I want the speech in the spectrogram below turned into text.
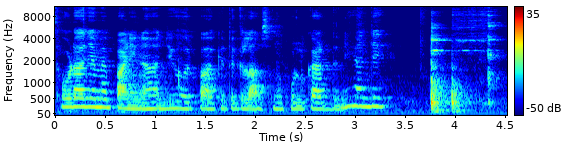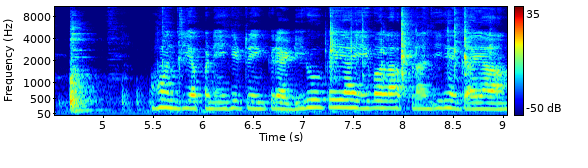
ਥੋੜਾ ਜਿਹਾ ਮੈਂ ਪਾਣੀ ਨਾਲ ਹਾਂਜੀ ਹੋਰ ਪਾ ਕੇ ਤੇ ਗਲਾਸ ਨੂੰ ਫੁੱਲ ਕਰ ਦਿੰਨੀ ਹਾਂਜੀ। ਹੁਣ ਜੀ ਆਪਣੇ ਇਹ ਡਰਿੰਕ ਰੈਡੀ ਹੋ ਗਏ ਆ। ਇਹ ਵਾਲਾ ਆਪਣਾ ਜੀ ਹੈਗਾ ਆ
